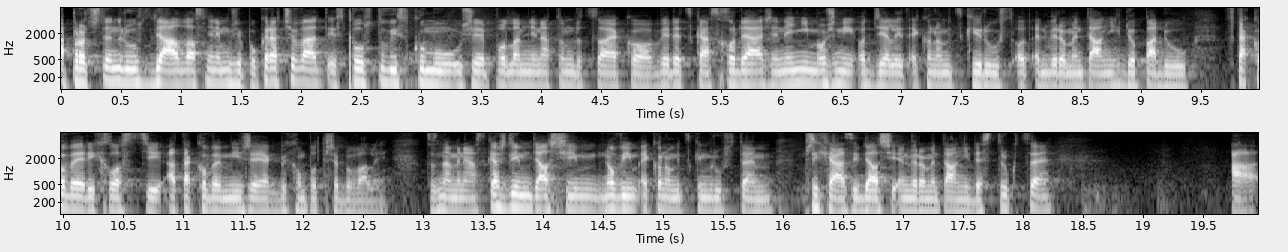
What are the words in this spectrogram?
a proč ten růst dál vlastně nemůže pokračovat? Je spoustu výzkumů, už je podle mě na tom docela jako vědecká schoda, že není možný oddělit ekonomický růst od environmentálních dopadů v takové rychlosti a takové míře, jak bychom potřebovali. To znamená, s každým dalším novým ekonomickým růstem přichází další environmentální destrukce a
